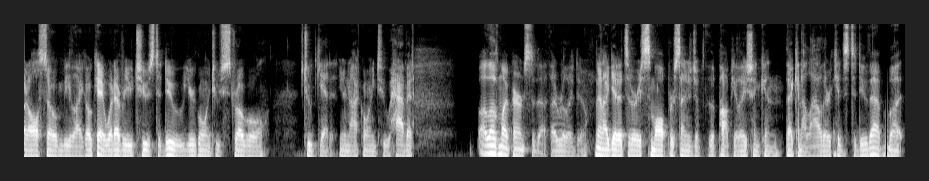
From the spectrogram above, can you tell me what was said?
but also be like, okay, whatever you choose to do, you're going to struggle to get it. You're not going to have it. I love my parents to death. I really do. And I get it's a very small percentage of the population can that can allow their kids to do that. But,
